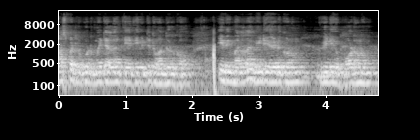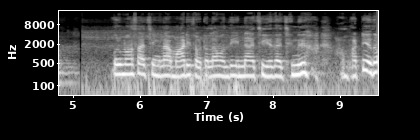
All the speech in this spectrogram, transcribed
ஹாஸ்பிட்டல் கூட்டு போயிட்டு எல்லாம் தேத்தி விட்டுட்டு வந்திருக்கோம். இதுக்கு மேலே தான் வீடியோ எடுக்கணும் வீடியோ போடணும். ஒரு மாதம் ஆச்சுங்களா? மாடி தோட்டம்லாம் வந்து என்னாச்சு ஏதாச்சுன்னு. அவன் பட்டும் ஏதோ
